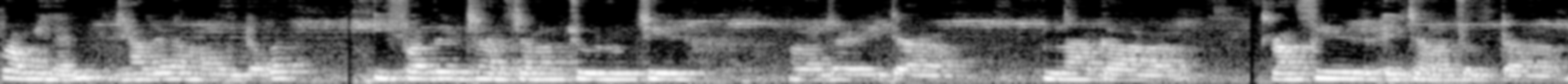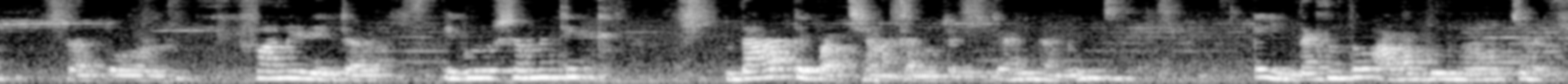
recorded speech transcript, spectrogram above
প্রমিনেন্ট ঝালের অ্যামাউন্ট আবার ইফাদের ঝাল, চানাচুর, রুচির, মজার এইটা, নাগা রাফির এই চানাচুরটা, তারপর ফানের এটা, এগুলোর সামনে ঠিক দাঁড়াতে পারছে না কেন জানি জানি না আমি। এই দেখেন তো, আমার ভুল মনে হচ্ছে নাকি?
